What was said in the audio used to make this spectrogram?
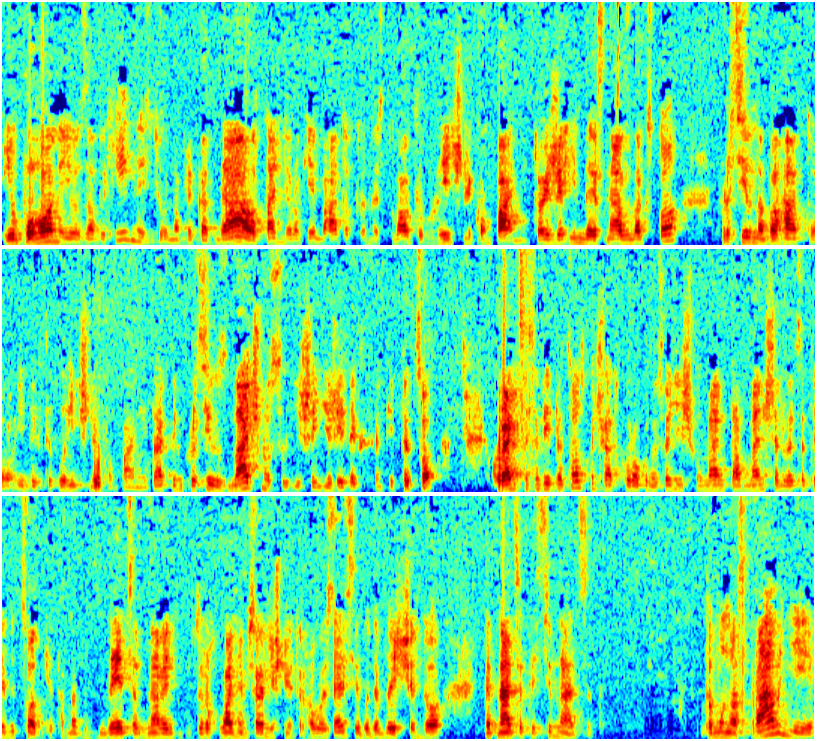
І погонею за дохідністю, наприклад, да, останні роки багато хто інвестував в технологічні компанії. Той же індекс NASDAQ 100 просів на багато індекс технологічних компаній. Так він просів значно сильніше, ніж індекс S&P 500. Корекція S&P 500 з початку року на сьогоднішній момент там менше 20%. Там здається, навіть з урахуванням сьогоднішньої торгової сесії буде ближче до 15-17. Тому насправді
